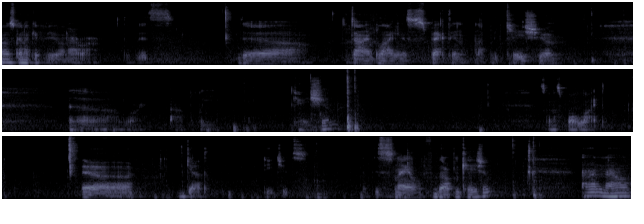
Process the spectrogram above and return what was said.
I was gonna give you an error. This the time plugin is expecting an application uh, application. It's gonna spotlight uh, get digits. This is name of the application. And now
